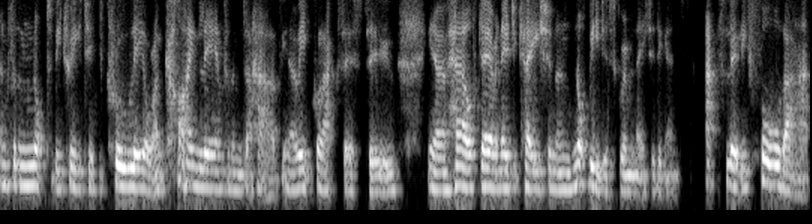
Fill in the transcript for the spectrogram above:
and for them not to be treated cruelly or unkindly and for them to have you know equal access to you know healthcare and education and not be discriminated against absolutely for that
